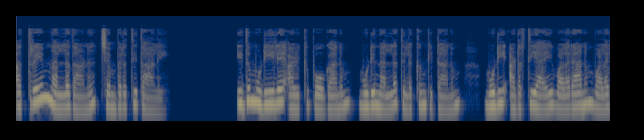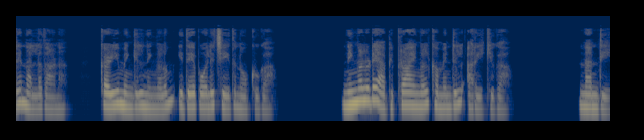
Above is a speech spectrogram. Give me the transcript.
അത്രയും നല്ലതാണ് ചെമ്പരത്തി താളി. ഇത് മുടിയിലെ അഴുക്ക് പോകാനും മുടി നല്ല തിളക്കം കിട്ടാനും മുടി അടർത്തിയായി വളരാനും വളരെ നല്ലതാണ്. കഴിയുമെങ്കിൽ നിങ്ങളും ഇതേപോലെ ചെയ്തു നോക്കുക. നിങ്ങളുടെ അഭിപ്രായങ്ങൾ കമന്റിൽ അറിയിക്കുക. നന്ദി.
